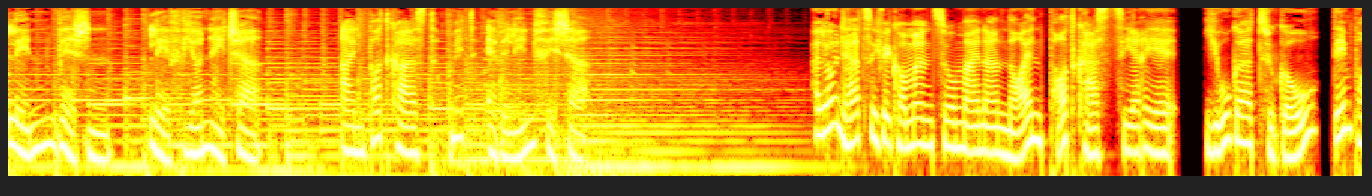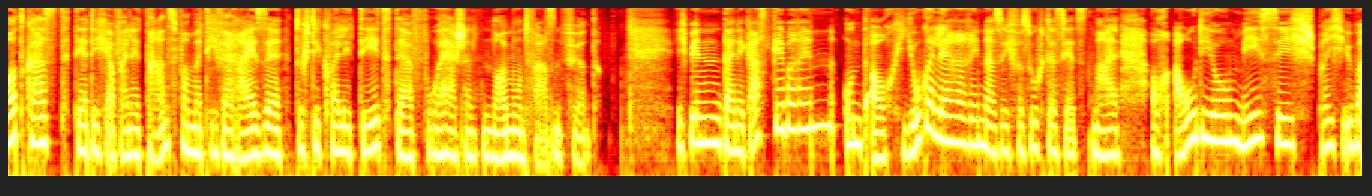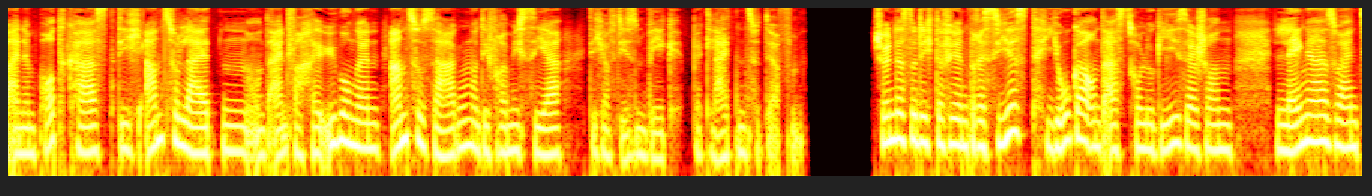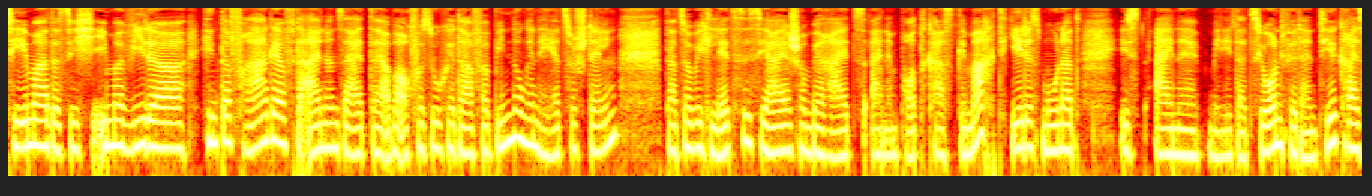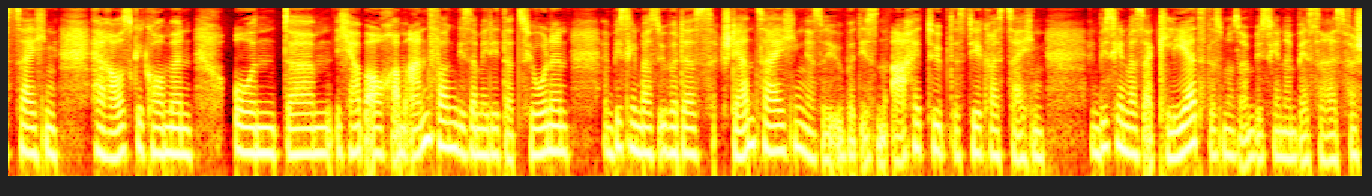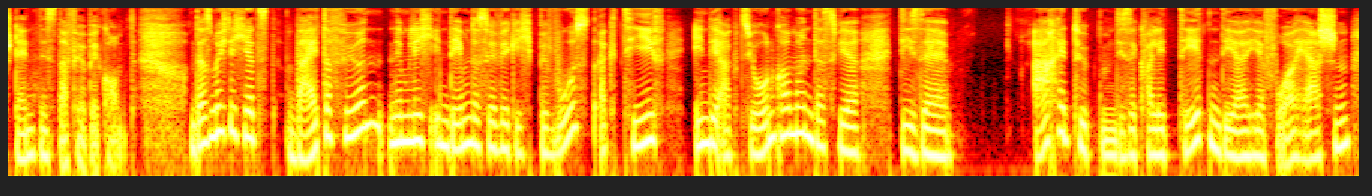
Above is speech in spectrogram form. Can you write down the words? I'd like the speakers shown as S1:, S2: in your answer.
S1: Lin Vision. Live Your Nature. Ein Podcast mit Evelyn Fischer. Hallo und herzlich willkommen zu meiner neuen Podcast-Serie Yoga to Go, dem Podcast, der dich auf eine transformative Reise durch die Qualität der vorherrschenden Neumondphasen führt. Ich bin deine Gastgeberin und auch Yogalehrerin, also ich versuche das jetzt mal auch audiomäßig, sprich über einen Podcast, dich anzuleiten und einfache Übungen anzusagen und ich freue mich sehr, dich auf diesem Weg begleiten zu dürfen. Schön, dass du dich dafür interessierst. Yoga und Astrologie ist ja schon länger so ein Thema, das ich immer wieder hinterfrage auf der einen Seite, aber auch versuche da Verbindungen herzustellen. Dazu habe ich letztes Jahr ja schon bereits einen Podcast gemacht. Jedes Monat ist eine Meditation für dein Tierkreiszeichen herausgekommen und ähm, ich habe auch am Anfang dieser Meditationen ein bisschen was über das Sternzeichen, also über diesen Archetyp, das Tierkreiszeichen, ein bisschen was erklärt, dass man so ein bisschen ein besseres Verständnis dafür bekommt. Und das möchte ich jetzt weiterführen, nämlich indem, dass wir wirklich bewusst aktiv in die Aktion kommen, dass wir diese Archetypen, diese Qualitäten, die ja hier vorherrschen,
